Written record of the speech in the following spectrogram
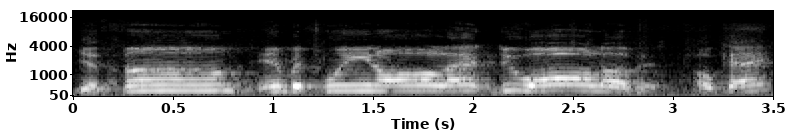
your thumb, in between all that. Do all of it. Okay?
